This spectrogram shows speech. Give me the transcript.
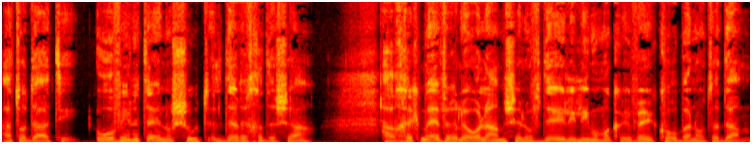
התודעתי. הוא הוביל את האנושות אל דרך חדשה, הרחק מעבר לעולם של עובדי אלילים ומקריבי קורבנות אדם.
